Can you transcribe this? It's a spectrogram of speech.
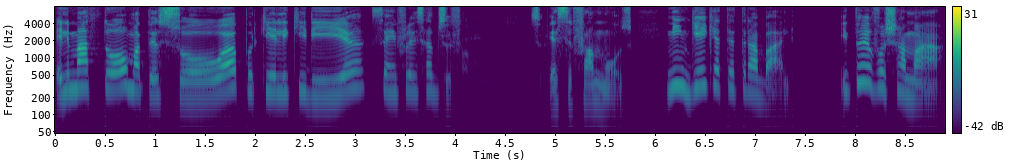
Ele matou uma pessoa porque ele queria ser influenciador. Ser famoso, etc. Quer ser famoso. Ninguém quer ter trabalho. Então eu vou chamar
